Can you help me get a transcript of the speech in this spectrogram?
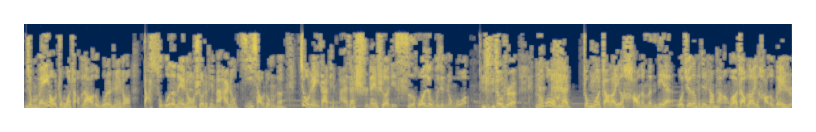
就没有中国找不到的，无论是那种大俗的那种奢侈品牌，还是那种极小众的，就这一家品牌在室内设计死活就不进中国。就是如果我不在中国找到一个好的门店，我绝对不进商场。我要找不到一个好的位置，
